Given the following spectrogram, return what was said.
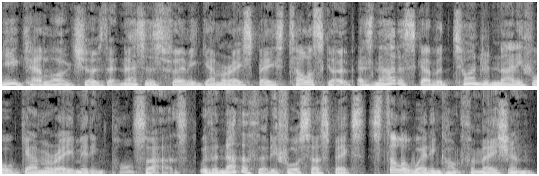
New catalogue shows that NASA's Fermi Gamma Ray Space Telescope has now discovered 294 gamma ray emitting pulsars, with another 34 suspects still awaiting confirmation.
